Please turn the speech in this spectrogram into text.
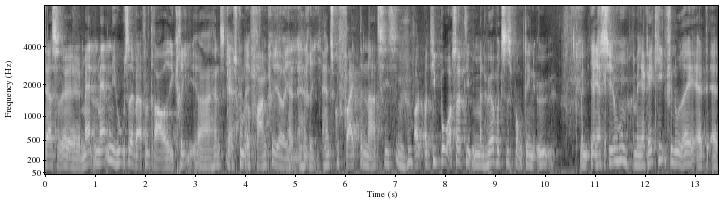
deres øh, mand, manden i huset er i hvert fald draget i krig, og han skal Ja, skulle han ud og Frankrig og i, han, i han, krig. han skulle fight the Nazis mm-hmm. og, og de bor så de, Man hører på et tidspunkt Det er en ø men, men, Ja, jeg det siger hun. kan, men jeg kan ikke helt finde ud af at, at,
